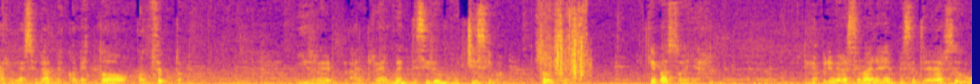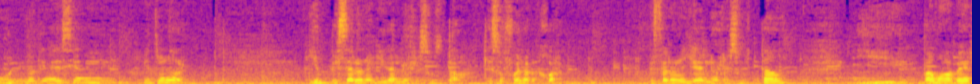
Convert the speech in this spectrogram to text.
a relacionarme con estos conceptos y realmente sirven muchísimo. Entonces, ¿qué pasó allá? en las primeras semanas empecé a entrenar según lo que me decía mi, entrenador. Y empezaron a llegar los resultados, que eso fue lo mejor. Empezaron a llegar los resultados y vamos a ver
